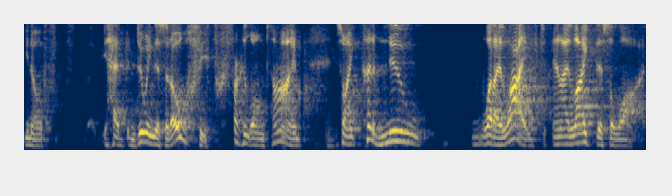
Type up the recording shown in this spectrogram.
you know, f- had been doing this at Ogilvy for a very long time. So I kind of knew what I liked, and I liked this a lot.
